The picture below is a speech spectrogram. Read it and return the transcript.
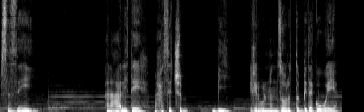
بس إزاي؟ أنا عقلي تاه ما حسيتش بيه غير والمنظار الطبي ده جوايا.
